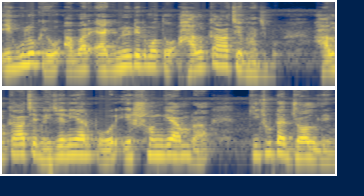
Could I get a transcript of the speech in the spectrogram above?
এগুলোকেও আবার এক মিনিটের মতো হালকা আঁচে ভাজবো। হালকা আছে ভেজে নেওয়ার পর এর সঙ্গে আমরা কিছুটা জল দেব।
